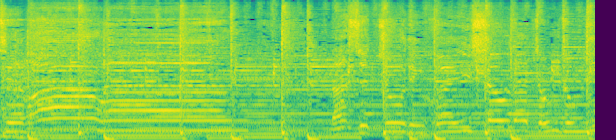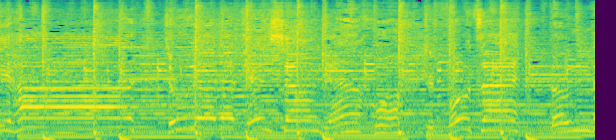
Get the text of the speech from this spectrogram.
些忘了那些注定回首的种种遗憾，九月的天像烟火，是否在等待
